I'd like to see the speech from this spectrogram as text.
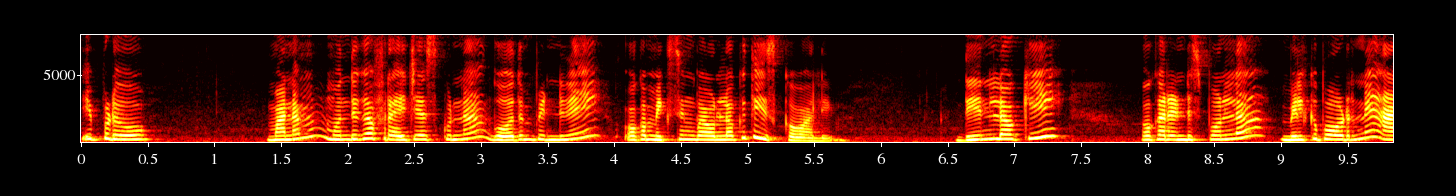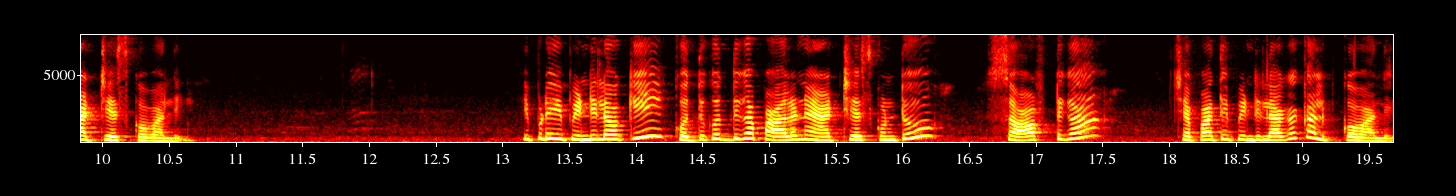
ఇప్పుడు మనం ముందుగా ఫ్రై చేసుకున్న గోధుమ పిండిని ఒక మిక్సింగ్ బౌల్లోకి తీసుకోవాలి. దీనిలోకి ఒక రెండు స్పూన్ల మిల్క్ పౌడర్ని యాడ్ చేసుకోవాలి. ఇప్పుడు ఈ పిండిలోకి కొద్ది కొద్దిగా పాలను యాడ్ చేసుకుంటూ సాఫ్ట్గా చపాతీ పిండిలాగా కలుపుకోవాలి.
